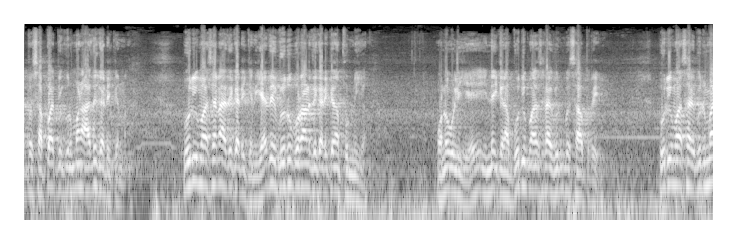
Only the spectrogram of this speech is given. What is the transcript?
இப்போ சப்பாத்தி குருமானா அது கிடைக்கணும். பூரி மசாலா அது கிடைக்கணும். எதை விருப்பம்னா அது கிடைக்கணும் புண்ணியம். உணவுலையே இன்றைக்கி நான் பூரி மசாலா விரும்ப சாப்பிட்றேன். பூரி மசாலா விரும்ப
